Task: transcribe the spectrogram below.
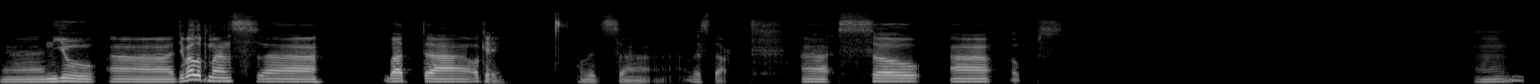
new developments. but okay, let's let's start. so uh, oops. Um,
